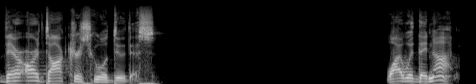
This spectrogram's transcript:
There are doctors who will do this. Why would they not?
